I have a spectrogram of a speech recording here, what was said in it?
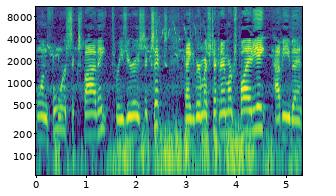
814-658-3066. Thank you very much for checking out Mark Supply 88. Happy eBay.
